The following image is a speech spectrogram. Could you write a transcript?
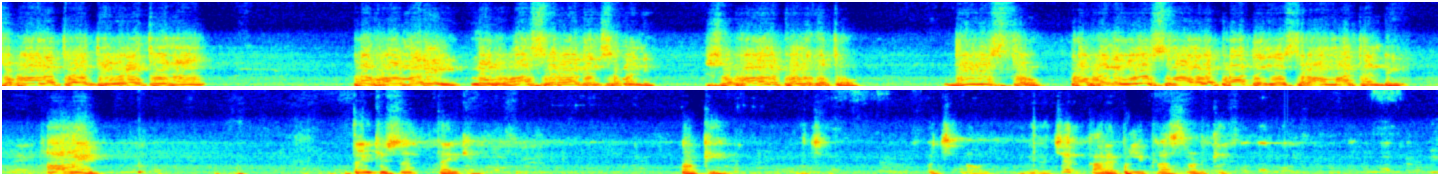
శుభాలతో దీవెనతోనూ ప్రభా మరి మీరు ఆశీర్వదించమని శుభాలు పలుకుతూ దీవిస్తూ ప్రభైన ఏసునామలో ప్రార్థన చేస్తున్నాం మా తండ్రి. ఆమె thank you sir thank you okay వచ్చి మీరు వచ్చారు కారేపల్లి క్రాస్ రోడ్కి. కి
